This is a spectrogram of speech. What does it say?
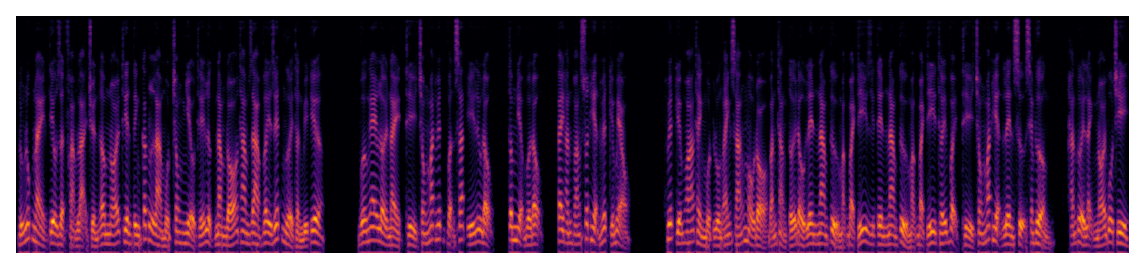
đúng lúc này tiêu giật phạm lại truyền âm nói thiên tinh các là một trong nhiều thế lực năm đó tham gia vây giết người thần bí kia. Vừa nghe lời này thì trong mắt huyết vận sát ý lưu động, tâm niệm vừa động, tay hắn thoáng xuất hiện huyết kiếm mèo huyết kiếm hóa thành một luồng ánh sáng màu đỏ bắn thẳng tới đầu lên nam tử mặc bạch di gì tên nam tử mặc bạch di thấy vậy thì trong mắt hiện lên sự xem thường, hắn cười lạnh nói vô tri.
